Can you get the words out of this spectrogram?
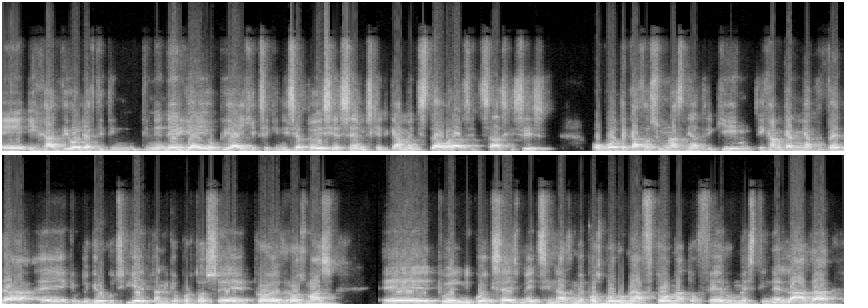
Ε, είχα δει όλη αυτή την, την ενέργεια η οποία είχε ξεκινήσει από το ACSM σχετικά με τη συνταγογράφηση της άσκησης. Οπότε, καθώς ήμουν στην ιατρική, είχαμε κάνει μια κουβέντα ε, και με τον κύριο Κουτσιλιέρη, που ήταν και ο πρώτος ε, πρόεδρός μας ε, του ελληνικού Exercise Medicine, να δούμε πώς μπορούμε αυτό να το φέρουμε στην Ελλάδα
